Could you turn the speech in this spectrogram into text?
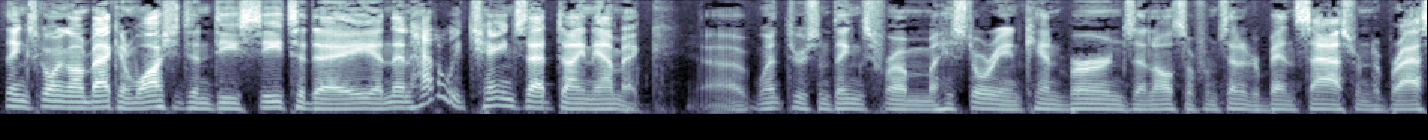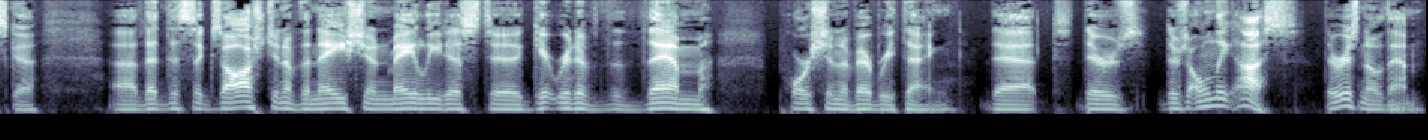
things going on back in Washington D.C. today, and then how do we change that dynamic? Uh, went through some things from historian Ken Burns and also from Senator Ben Sasse from Nebraska. Uh, that this exhaustion of the nation may lead us to get rid of the them portion of everything. That there's there's only us. There is no them,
